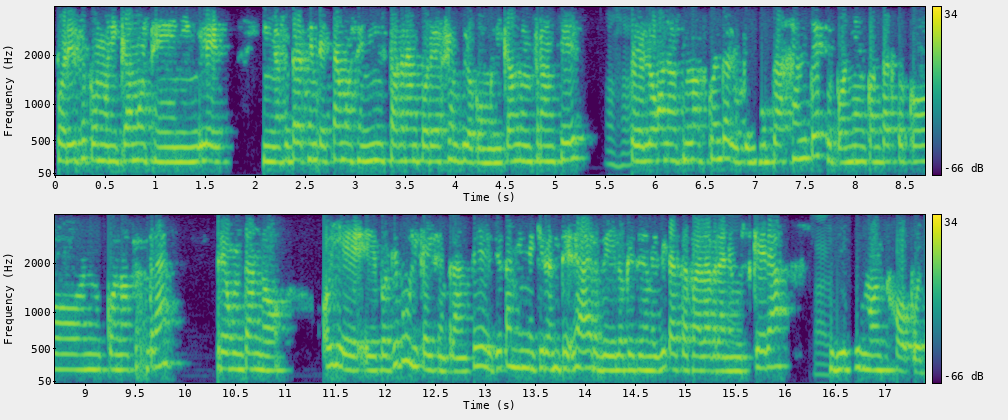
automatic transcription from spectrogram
Por eso comunicamos en inglés y nosotras empezamos en Instagram, por ejemplo, comunicando en francés, pero luego nos dimos cuenta de que mucha gente se ponía en contacto con, con nosotras preguntando, oye, eh, ¿por qué publicáis en francés? Yo también me quiero enterar de lo que significa esta palabra en euskera. Y dijimos, jo, pues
